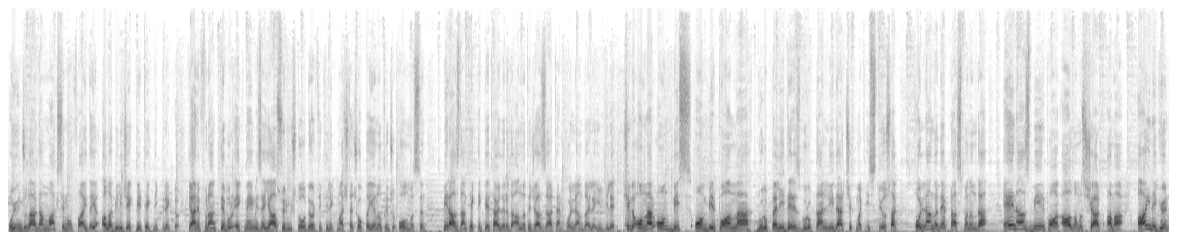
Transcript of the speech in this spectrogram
oyunculardan maksimum faydayı alabilecek bir teknik direktör. Yani Frank de Boer ekmeğimize yağ sürmüştü o 4-2'lik maçta. Çok da yanıltıcı olmasın. Birazdan teknik detayları da anlatacağız zaten Hollanda ile ilgili. Şimdi onlar 10, biz 11 puanla grupta lideriz. Gruptan lider çıkmak istiyorsak Hollanda deplasmanında en az 1 puan almamız şart. Ama aynı gün,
